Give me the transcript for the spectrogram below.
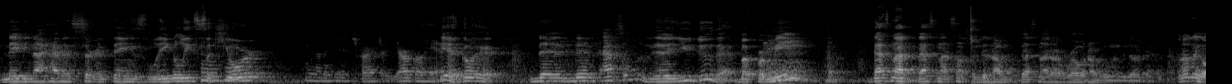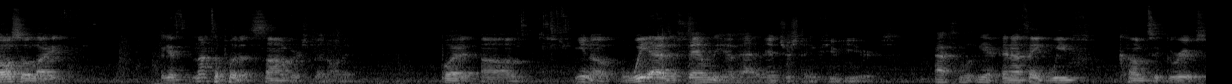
maybe not having certain things legally mm-hmm. secured. I'm gonna get a charger. Y'all go ahead. Yeah, go ahead. Then, then absolutely, then you do that. But for me, mm-hmm. that's not that's not something that I'm. That's not a road I'm willing to go down. And I think also like, I guess not to put a somber spin on it, but um, you know, we as a family have had an interesting few years, Absolutely, yeah. and I think we've come to grips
